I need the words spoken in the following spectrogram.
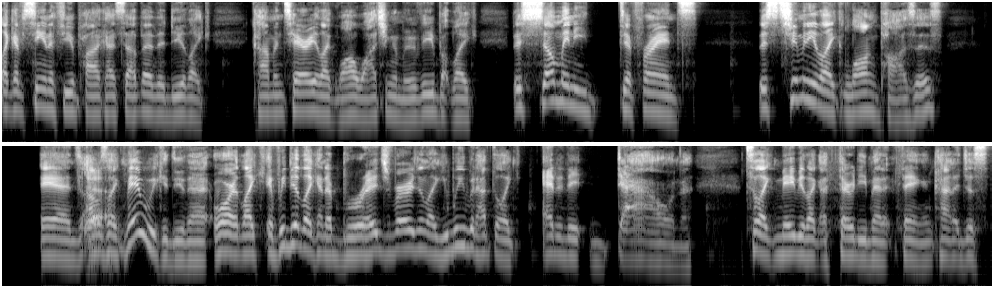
like I've seen a few podcasts out there that do like commentary like while watching a movie, but like there's so many different there's too many like long pauses. And I was like, maybe we could do that. Or like if we did like an abridged version, like we would have to like edit it down to like maybe like a 30 minute thing and kind of just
